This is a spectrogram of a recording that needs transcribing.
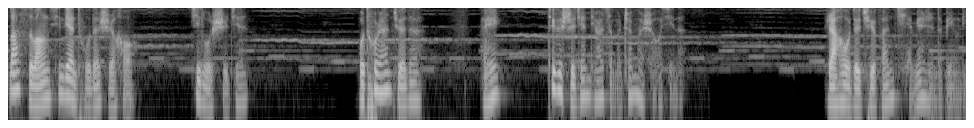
拉死亡心电图的时候，记录时间。我突然觉得，哎，这个时间点怎么这么熟悉呢？然后我就去翻前面人的病历。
